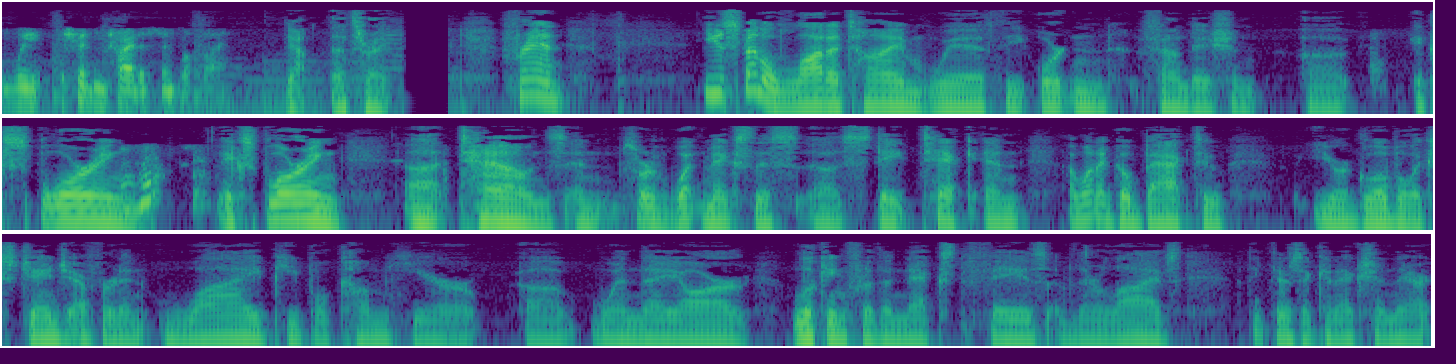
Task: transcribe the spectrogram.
we shouldn't try to simplify. Yeah, that's right. Fran, you spent a lot of time with the Orton Foundation, uh, exploring, uh-huh. exploring, uh, towns and sort of what makes this uh, state tick. And I want to go back to your global exchange effort and why people come here, uh, when they are looking for the next phase of their lives. I think there's a connection there.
